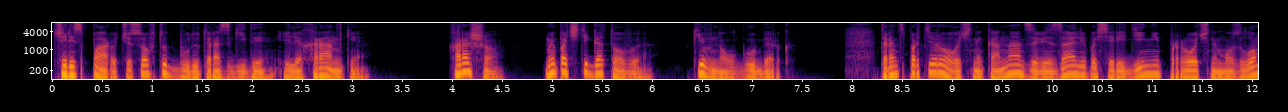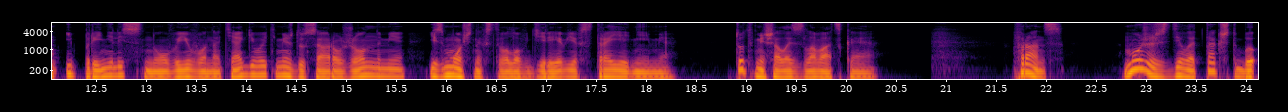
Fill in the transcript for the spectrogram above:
Через пару часов тут будут разгиды или хранки. Хорошо, мы почти готовы, кивнул Губерг. Транспортировочный канат завязали посередине прочным узлом и принялись снова его натягивать между сооруженными из мощных стволов деревьев строениями. Тут вмешалась Зловацкая. «Франц, можешь сделать так, чтобы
